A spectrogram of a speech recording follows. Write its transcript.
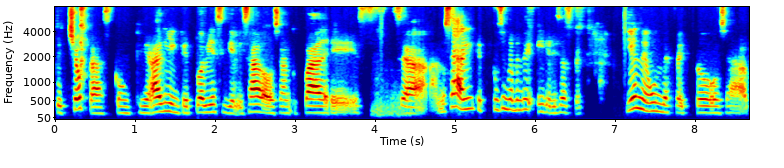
te chocas con que alguien que tú habías idealizado, o sean tus padres, o sea, no sé, alguien que tú simplemente idealizaste, tiene un defecto, o sea,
